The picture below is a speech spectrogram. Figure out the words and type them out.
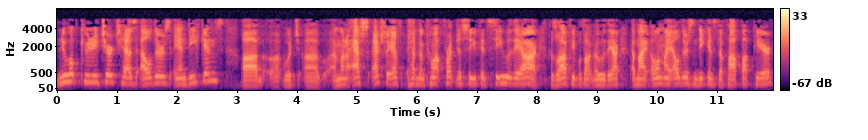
New Hope Community Church has elders and deacons, um, uh, which uh, I'm going to actually have, have, them come up front just so you can see who they are, because a lot of people don't know who they are. And I want my elders and deacons to pop up here.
